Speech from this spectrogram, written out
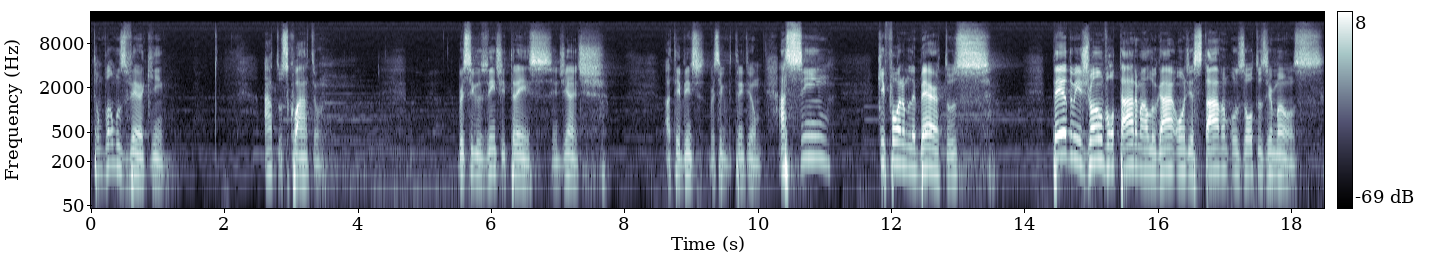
Então vamos ver aqui. Atos 4 versículos 23 em diante, até 20, versículo 31. Assim que foram libertos, Pedro e João voltaram ao lugar onde estavam os outros irmãos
